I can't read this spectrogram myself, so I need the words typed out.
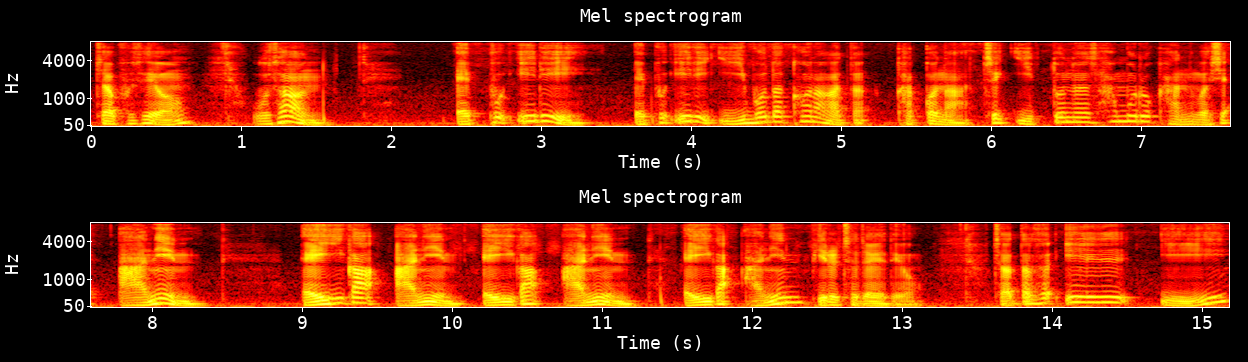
자, 보세요. 우선 F1이 F1이 2보다 크거나 같다, 같거나 즉 2 또는 3으로 가는 것이 아닌 A가 아닌 A가 아닌 A가 아닌 B를 찾아야 돼요. 자, 따라서 1, 2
